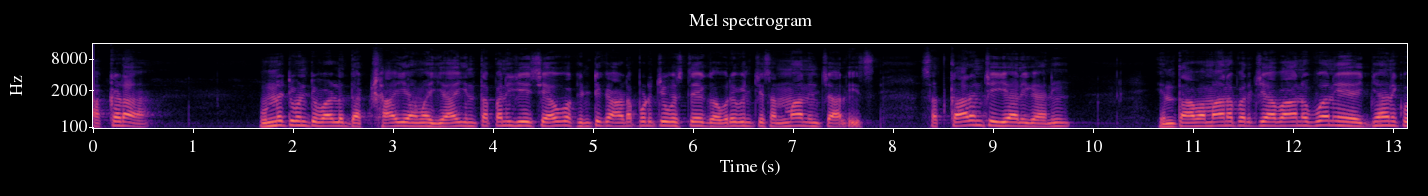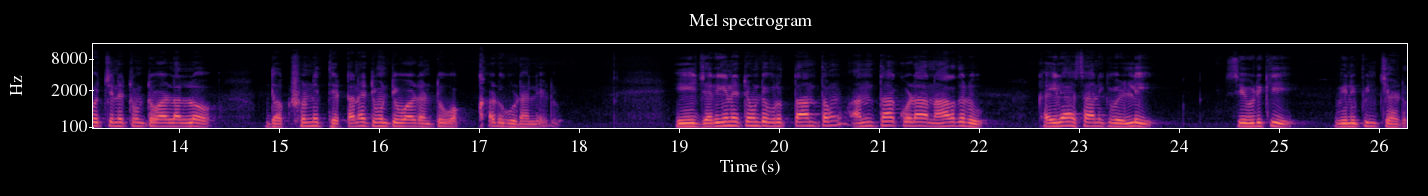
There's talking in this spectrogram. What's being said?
అక్కడ ఉన్నటువంటి వాళ్ళు దక్షాయమయ్యా ఇంత పని చేశావు ఒక ఇంటికి ఆడపడుచు వస్తే గౌరవించి సన్మానించాలి సత్కారం చెయ్యాలి కానీ ఇంత అవమానపరిచావా నువ్వు అనే యజ్ఞానికి వచ్చినటువంటి వాళ్ళల్లో దక్షుణ్ణి తిట్టనటువంటి వాడంటూ ఒక్కడు కూడా లేడు. ఈ జరిగినటువంటి వృత్తాంతం అంతా కూడా నారదుడు కైలాసానికి వెళ్ళి శివుడికి వినిపించాడు.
